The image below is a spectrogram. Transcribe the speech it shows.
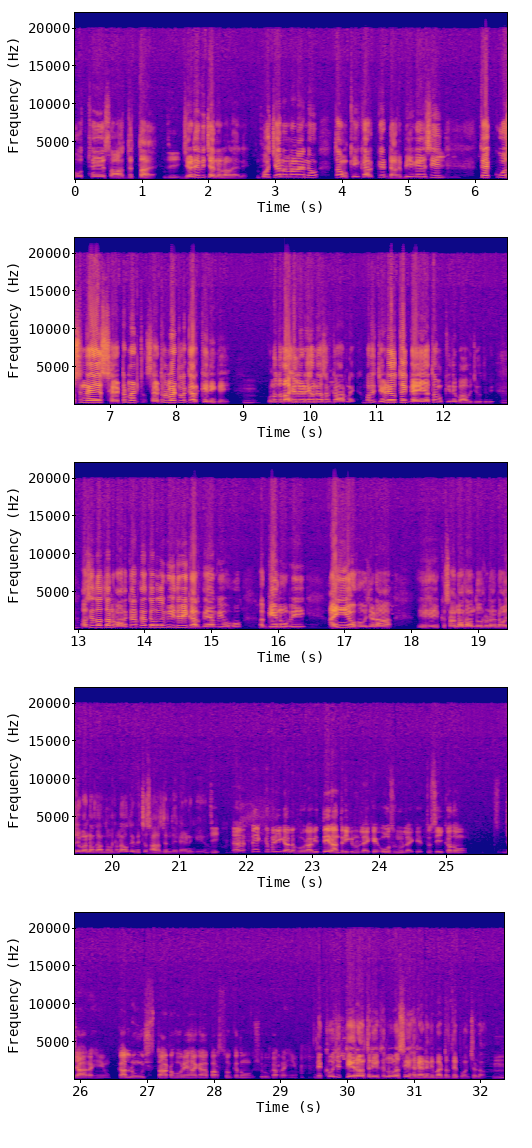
ਉੱਥੇ ਸਾਥ ਦਿੱਤਾ ਹੈ। ਜਿਹੜੇ ਵੀ ਚੈਨਲ ਵਾਲਿਆਂ ਨੇ। ਕੁਝ ਚੈਨਲ ਵਾਲਿਆਂ ਨੂੰ ਧਮਕੀ ਕਰਕੇ ਡਰ ਵੀ ਗਏ ਸੀ। ਤੇ ਕੁਛ ਨੇ ਸੈਟਲਮੈਂਟ ਸੈਟਲਮੈਂਟ ਕਰਕੇ ਨਹੀਂ ਗਏ। ਉਹਨਾਂ ਤੋਂ ਲਾਹੇ ਲੈਣੇ ਹੋਣੇ ਆ ਸਰਕਾਰ ਨੇ। ਪਰ ਜਿਹੜੇ ਉੱਥੇ ਗਏ ਆ ਧਮਕੀ ਦੇ ਬਾਵਜੂਦ ਵੀ ਅਸੀਂ ਤਾਂ ਧੰਨਵਾਦ ਕਰਦੇ ਹਾਂ ਤੇ ਉਹਨਾਂ ਦੀ ਉਮੀਦ ਵੀ ਕਰਦੇ ਹਾਂ ਵੀ ਉਹ ਅੱਗੇ ਨੂੰ ਵੀ ਐਂ ਉਹ ਜਿਹੜਾ ਇਹ ਕਿਸਾਨਾਂ ਦਾ ਅੰਦੋਲਨ ਹੈ ਨੌਜਵਾਨਾਂ ਦਾ ਅੰਦੋਲਨ ਹੈ ਉਹਦੇ ਵਿੱਚ ਸਾਥ ਦਿੰਦੇ ਰਹਿਣਗੇ ਜੀ ਅ, ਤੇ ਇੱਕ ਮੇਰੀ ਗੱਲ ਹੋਰ ਆ ਵੀ 13 ਤਰੀਕ ਨੂੰ ਲੈ ਕੇ ਉਸ ਨੂੰ ਲੈ ਕੇ ਤੁਸੀਂ ਕਦੋਂ ਜਾ ਰਹੇ ਹੋ? ਕੱਲ ਨੂੰ ਸਟਾਰਟ ਹੋ ਰਿਹਾ ਹੈਗਾ ਪਰਸੋਂ ਕਦੋਂ ਸ਼ੁਰੂ ਕਰ ਰਹੇ ਹੋ? ਦੇਖੋ ਜੀ 13 ਤਰੀਕ ਨੂੰ ਅਸੀਂ ਹਰਿਆਣੇ ਦੀ ਬਾਰਡਰ ਤੇ ਪਹੁੰਚਣਾ। ਹੂੰ।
